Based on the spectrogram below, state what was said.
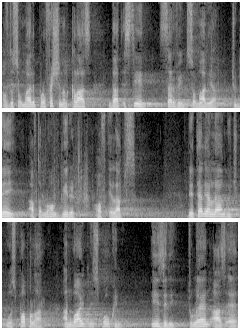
of the Somali professional class that is still serving Somalia today after a long period of elapse. The Italian language was popular and widely spoken, easily to learn as a,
